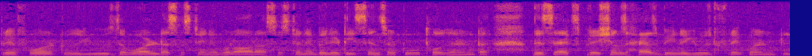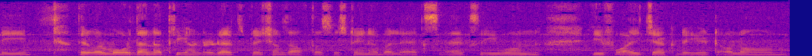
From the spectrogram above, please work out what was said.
prefer to use the word sustainable or uh, sustainability since 2000. This expression has been used frequently. There were more than 300 expressions of the sustainable X, X even if I checked it alone.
